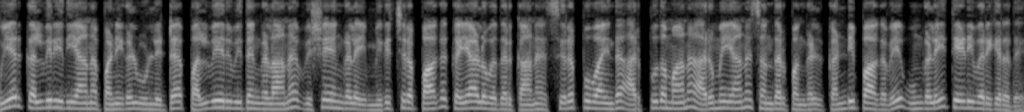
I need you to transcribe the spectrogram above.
உயர் கல்விரீதியான பணிகள் உள்ளிட்ட பல்வேறு விதங்களான விஷயங்களை மிகச்சிறப்பாக கையாளுவதற்கான சிறப்பு வாய்ந்த அற்புதமான அருமையான சந்தர்ப்பங்கள் கண்டிப்பாகவே உங்களை தேடி வருகிறது.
